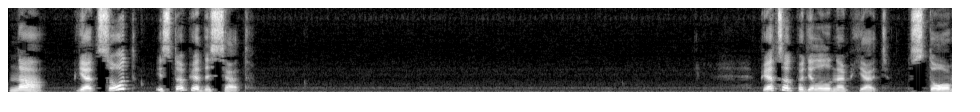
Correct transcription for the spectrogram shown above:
На 500 і 150. П'ятсот поділили на 5 100.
